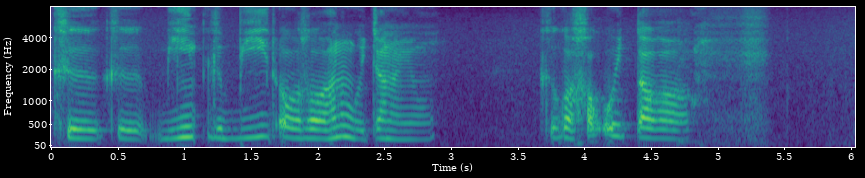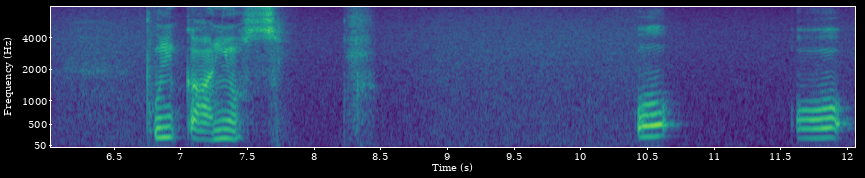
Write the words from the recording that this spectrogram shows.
그, 그, 미, 그 밀어서 하는 거 있잖아요. 그거 하고 있다가 보니까 아니었어. 어? 어?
